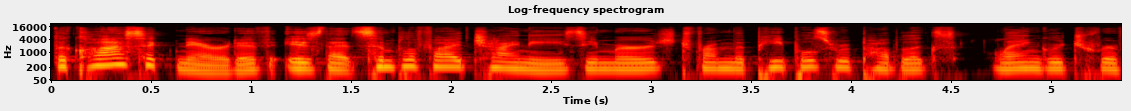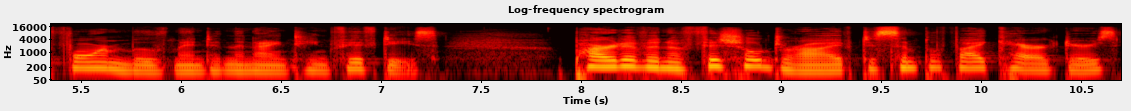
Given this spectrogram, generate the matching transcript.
The classic narrative is that simplified Chinese emerged from the People's Republic's language reform movement in the 1950s, part of an official drive to simplify characters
